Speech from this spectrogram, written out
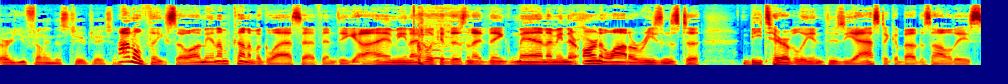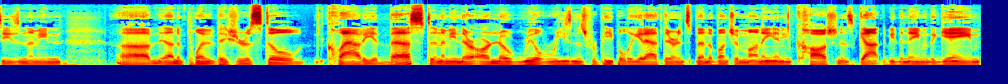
are you feeling this too, Jason? I don't think so. I mean, I'm kind of a glass half empty guy. I mean, I look at this and I think, man, I mean, there aren't a lot of reasons to be terribly enthusiastic about this holiday season. I mean. Uh, the unemployment picture is still cloudy at best, and I mean there are no real reasons for people to get out there and spend a bunch of money. I mean, caution has got to be the name of the game.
